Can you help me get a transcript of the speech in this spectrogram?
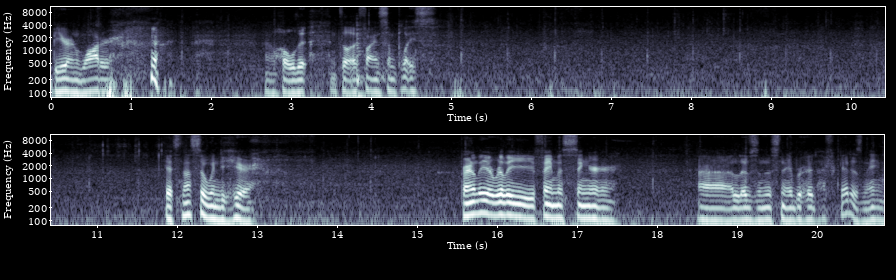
beer and water. I'll hold it until I find some place. It's not so windy here. Apparently, a really famous singer uh, lives in this neighborhood. I forget his name.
